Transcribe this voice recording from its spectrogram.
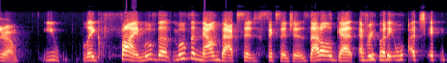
don't know. You like fine move the move the mound back six, six inches. That'll get everybody watching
